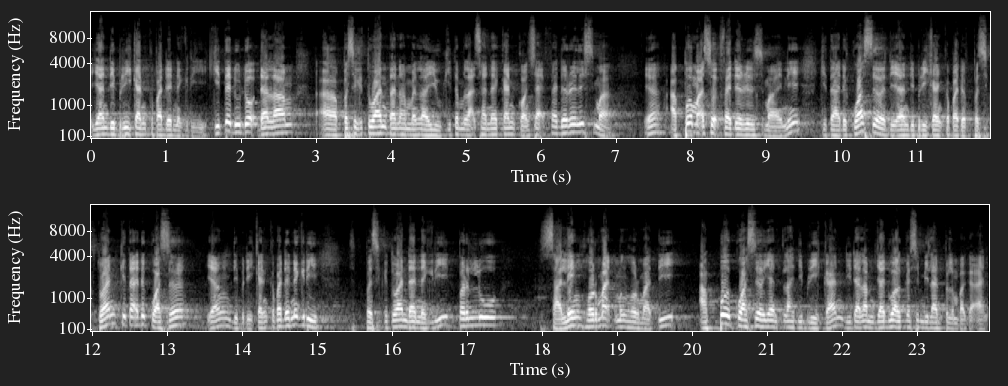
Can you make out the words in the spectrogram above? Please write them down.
yang diberikan kepada negeri. Kita duduk dalam uh, persekutuan tanah Melayu. Kita melaksanakan konsep federalisme Ya, apa maksud federalisme ini? Kita ada kuasa yang diberikan kepada persekutuan, kita ada kuasa yang diberikan kepada negeri. Persekutuan dan negeri perlu saling hormat menghormati apa kuasa yang telah diberikan di dalam jadual ke-9 perlembagaan.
